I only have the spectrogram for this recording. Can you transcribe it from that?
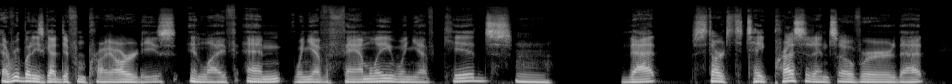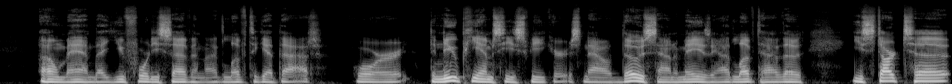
everybody's got different priorities in life, and when you have a family, when you have kids, mm, that starts to take precedence over that. Oh man, that U forty seven, I'd love to get that, or the new PMC speakers. Now, those sound amazing. I'd love to have those. You start to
